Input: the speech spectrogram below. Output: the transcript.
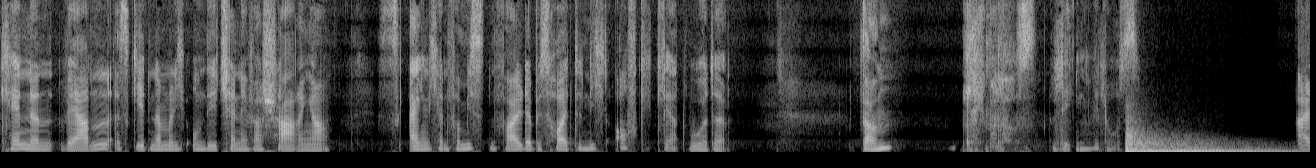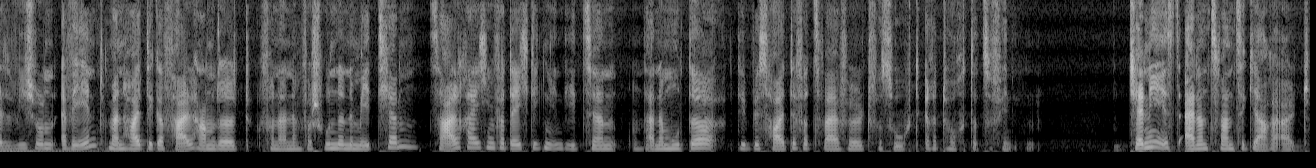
kennen werden. Es geht nämlich um die Jennifer Scharinger. Es ist eigentlich ein Vermisstenfall, der bis heute nicht aufgeklärt wurde. Dann leg mal los. Legen wir los. Also wie schon erwähnt, mein heutiger Fall handelt von einem verschwundenen Mädchen, zahlreichen verdächtigen Indizien und einer Mutter, die bis heute verzweifelt versucht, ihre Tochter zu finden. Jenny ist 21 Jahre alt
